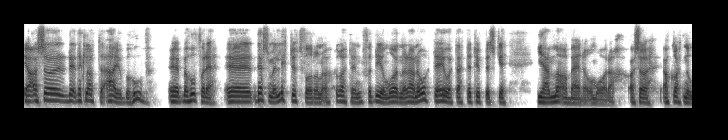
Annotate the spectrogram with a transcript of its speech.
Ja, altså, det, det, er klart det er jo behov. Eh, behov for det. Eh, det som er litt utfordrende akkurat innenfor de områdene der nå, det er jo at dette er typiske hjemmearbeiderområder. Altså akkurat nå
